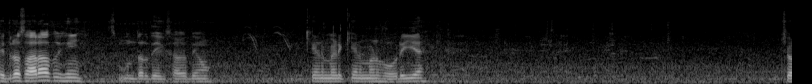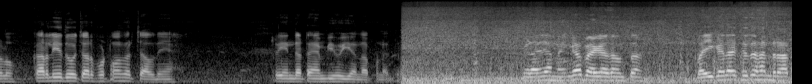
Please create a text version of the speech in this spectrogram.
ਇਧਰੋਂ ਸਾਰਾ ਤੁਸੀਂ ਸਮੁੰਦਰ ਦੇਖ ਸਕਦੇ ਹੋ। ਕਿਣਮਿਣ ਕਿਣਮਿਣ ਹੋ ਰਹੀ ਹੈ। ਚਲੋ ਕਰ ਲਈਏ ਦੋ ਚਾਰ ਫੋਟੋਆਂ ਫਿਰ ਚੱਲਦੇ ਆਂ ਟ੍ਰੇਨ ਦਾ ਟਾਈਮ ਵੀ ਹੋਈ ਜਾਂਦਾ ਆਪਣਾ ਇੱਧਰ। ਕਿਹੜਾ ਜਿਹਾ ਮਹਿੰਗਾ ਪੈ ਗਿਆ ਸਾਨੂੰ ਤਾਂ। ਬਾਈ ਕਹਿੰਦਾ ਇੱਥੇ ਤਾਂ ਨਰਾਤ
